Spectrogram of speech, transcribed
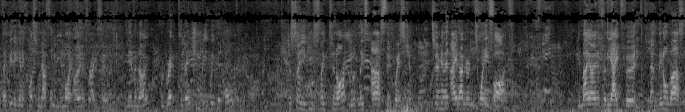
If they bid again, it costs you nothing, but you might own it for 830. You never know. Regret prevention bid, we could call it. Just so you can sleep tonight, you at least ask the question. 2,825. You may own it for the 830. That little last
